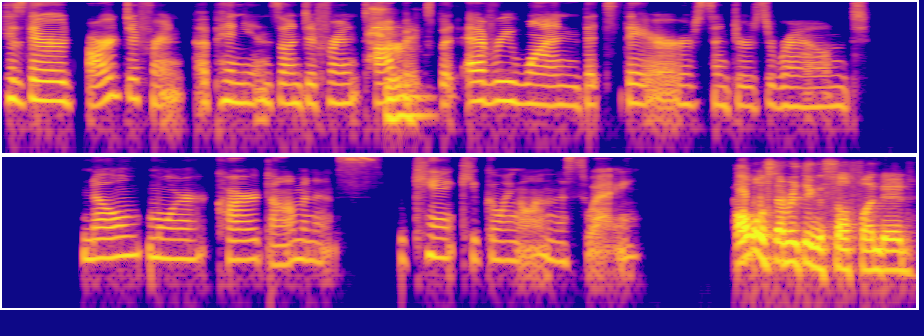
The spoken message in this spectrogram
because there are different opinions on different Sure. topics, but everyone that's there centers around no more car dominance. We can't keep going on this way. Almost everything is self-funded.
